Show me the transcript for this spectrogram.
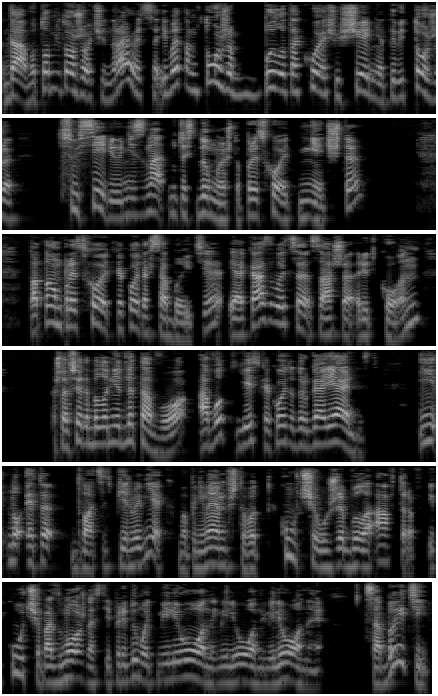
Да, вот он мне тоже очень нравится, и в этом тоже было такое ощущение, ты ведь тоже всю серию не знаешь, ну, то есть думаешь, что происходит нечто, потом происходит какое-то событие, и оказывается, Саша Риткон что все это было не для того, а вот есть какая-то другая реальность. И, но это 21 век. Мы понимаем, что вот куча уже было авторов и куча возможностей придумать миллионы, миллионы, миллионы событий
